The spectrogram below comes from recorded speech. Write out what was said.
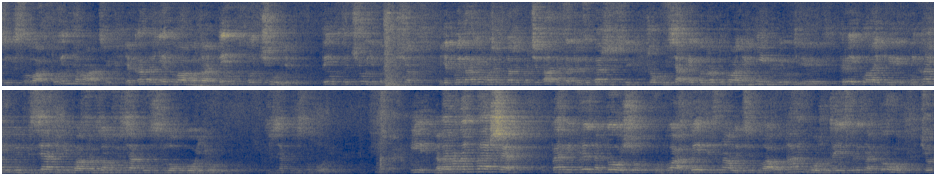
своїх словах ту інформацію, яка дає благодать тим, хто чує. Тим, хто чує, тому що, як ми далі можемо навіть прочитати, це 31 стих, що усяке подратування, гнів, лють, е, крик, лайки, нехай будуть взяті від вас разом з усякою злобою. З усякою злобою. І, напевно, найперше, перший признак того, що ви пізнали цю благодать Божу, це є признак того, що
